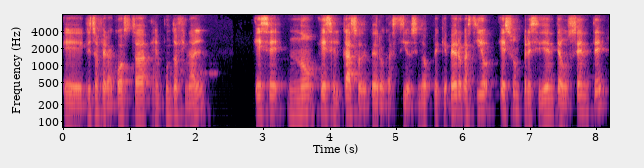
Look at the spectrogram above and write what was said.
eh, Christopher Acosta en punto final, ese no es el caso de Pedro Castillo, sino que Pedro Castillo es un presidente ausente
